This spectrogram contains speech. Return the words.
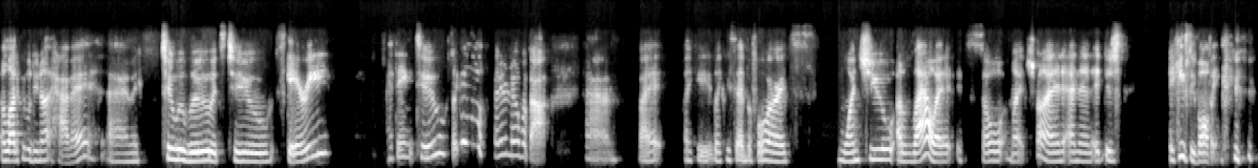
a lot of people do not have it. Um, it's too woo woo. It's too scary. I think too. It's like, oh, I don't know about that. Um, but like you, like we said before, it's once you allow it, it's so much fun, and then it just it keeps evolving.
